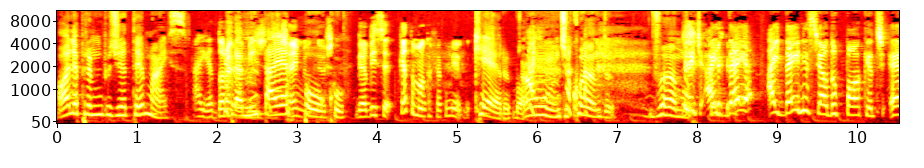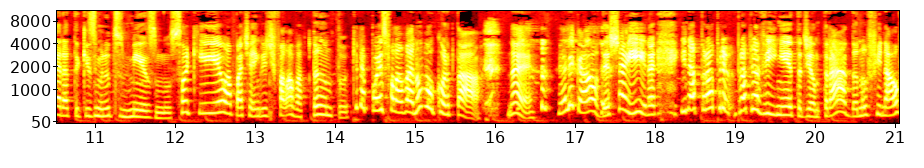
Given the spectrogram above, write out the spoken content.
Olha, pra mim podia ter mais. Ai, adoro Pra Gabi, mim tá gente. é Ai, pouco. Gabi, você quer tomar um café comigo? Quero. Aonde? Quando? Vamos. Gente, a ideia, a ideia inicial do Pocket era ter 15 minutos mesmo. Só que eu, a Paty e a Ingrid falava tanto que depois falava, ah, não vou cortar, né? É legal, deixa aí, né? E na própria, própria vinheta de entrada, no final,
